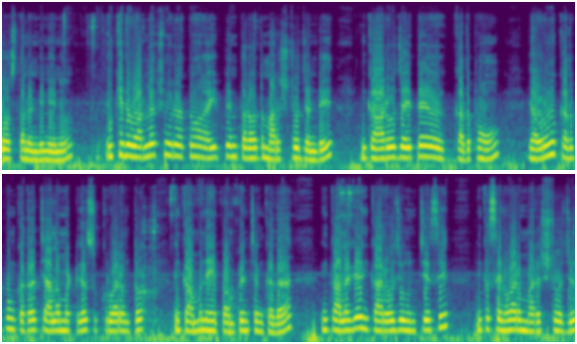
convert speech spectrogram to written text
చూస్తానండి నేను. ఇంక ఇది వరలక్ష్మి వ్రతం అయిపోయిన తర్వాత మరుసటి రోజు అండి. ఇంకా ఆ రోజు అయితే కదపం. ఎవరో కదపం కదా చాలా మట్టుగా శుక్రవారంతో ఇంకా అమ్మని పంపించాం కదా. ఇంకా అలాగే ఇంకా ఆ రోజు ఉంచేసి ఇంకా శనివారం మరుసటి రోజు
